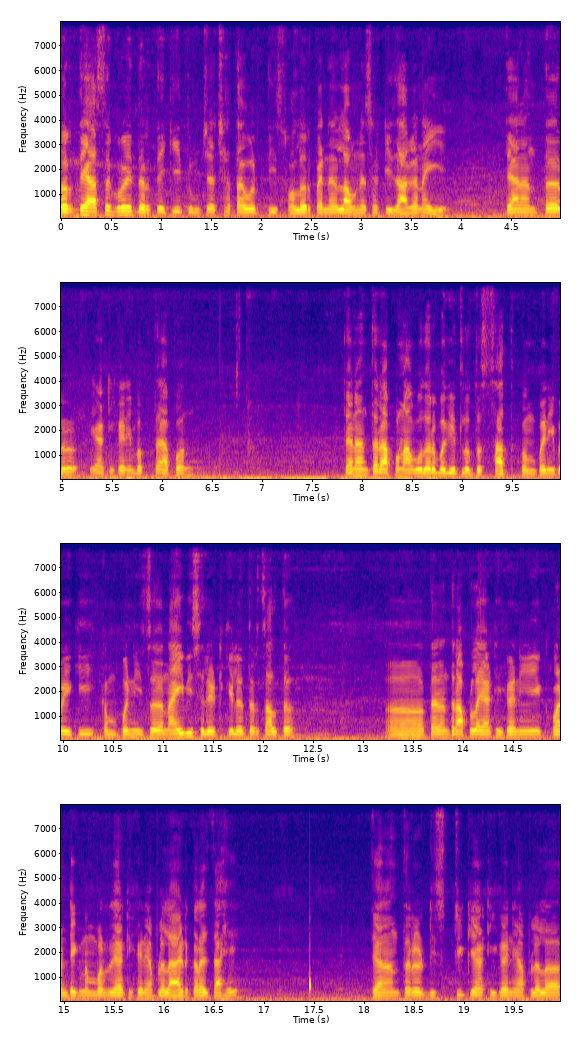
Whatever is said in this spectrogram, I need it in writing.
तर ते असं गृहीत धरते की तुमच्या छतावरती सोलर पॅनल लावण्यासाठी जागा नाही आहे त्यानंतर या ठिकाणी बघताय आपण. त्यानंतर आपण अगोदर बघितलं होतं सात कंपनीपैकी कंपनीचं नाही बी सिलेक्ट केलं तर चालतं. त्यानंतर आपला या ठिकाणी कॉन्टॅक्ट नंबर या ठिकाणी आपल्याला ॲड करायचा आहे. त्यानंतर डिस्ट्रिक्ट या ठिकाणी आपल्याला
